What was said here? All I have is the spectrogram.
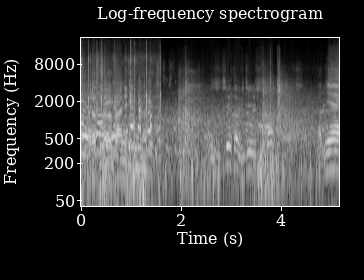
ale rozczarowanie. Widzicie to? Widzieliście to? Nie.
